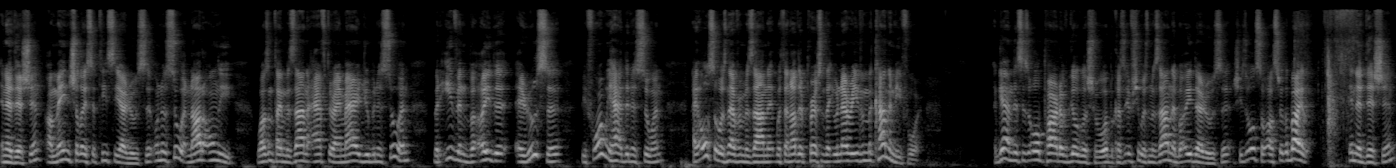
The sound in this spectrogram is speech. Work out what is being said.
In addition, Amen shalei satisi arusa unusua. Not only wasn't I mizana after I married you b'nisuan, but even ba'oide erusa, before we had the nisuan, I also was never mizana with another person that you were never even mekana for. Again, this is all part of Gilgal Shavuot because if she was mizana ba'oide erusa, she's also asr the Bible. In addition,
